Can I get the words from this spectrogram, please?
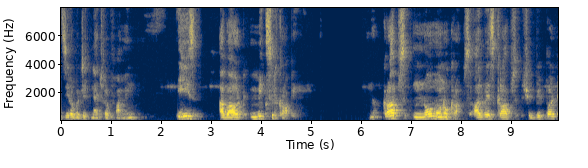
zero budget natural farming is about mixed cropping. Crops, no monocrops. Always crops should be put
